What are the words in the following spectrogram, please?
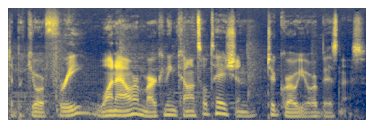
to book your free one hour marketing consultation to grow your business.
